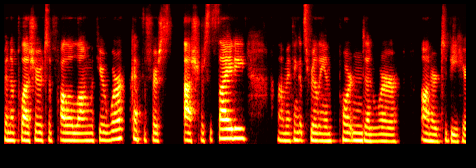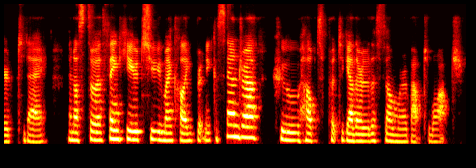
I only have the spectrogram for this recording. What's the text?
been a pleasure to follow along with your work at the Fritz Ascher Society. Um, I think it's really important and we're honored to be here today. And also a thank you to my colleague Brittany Cassandra, who helped put together the film we're about to watch.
